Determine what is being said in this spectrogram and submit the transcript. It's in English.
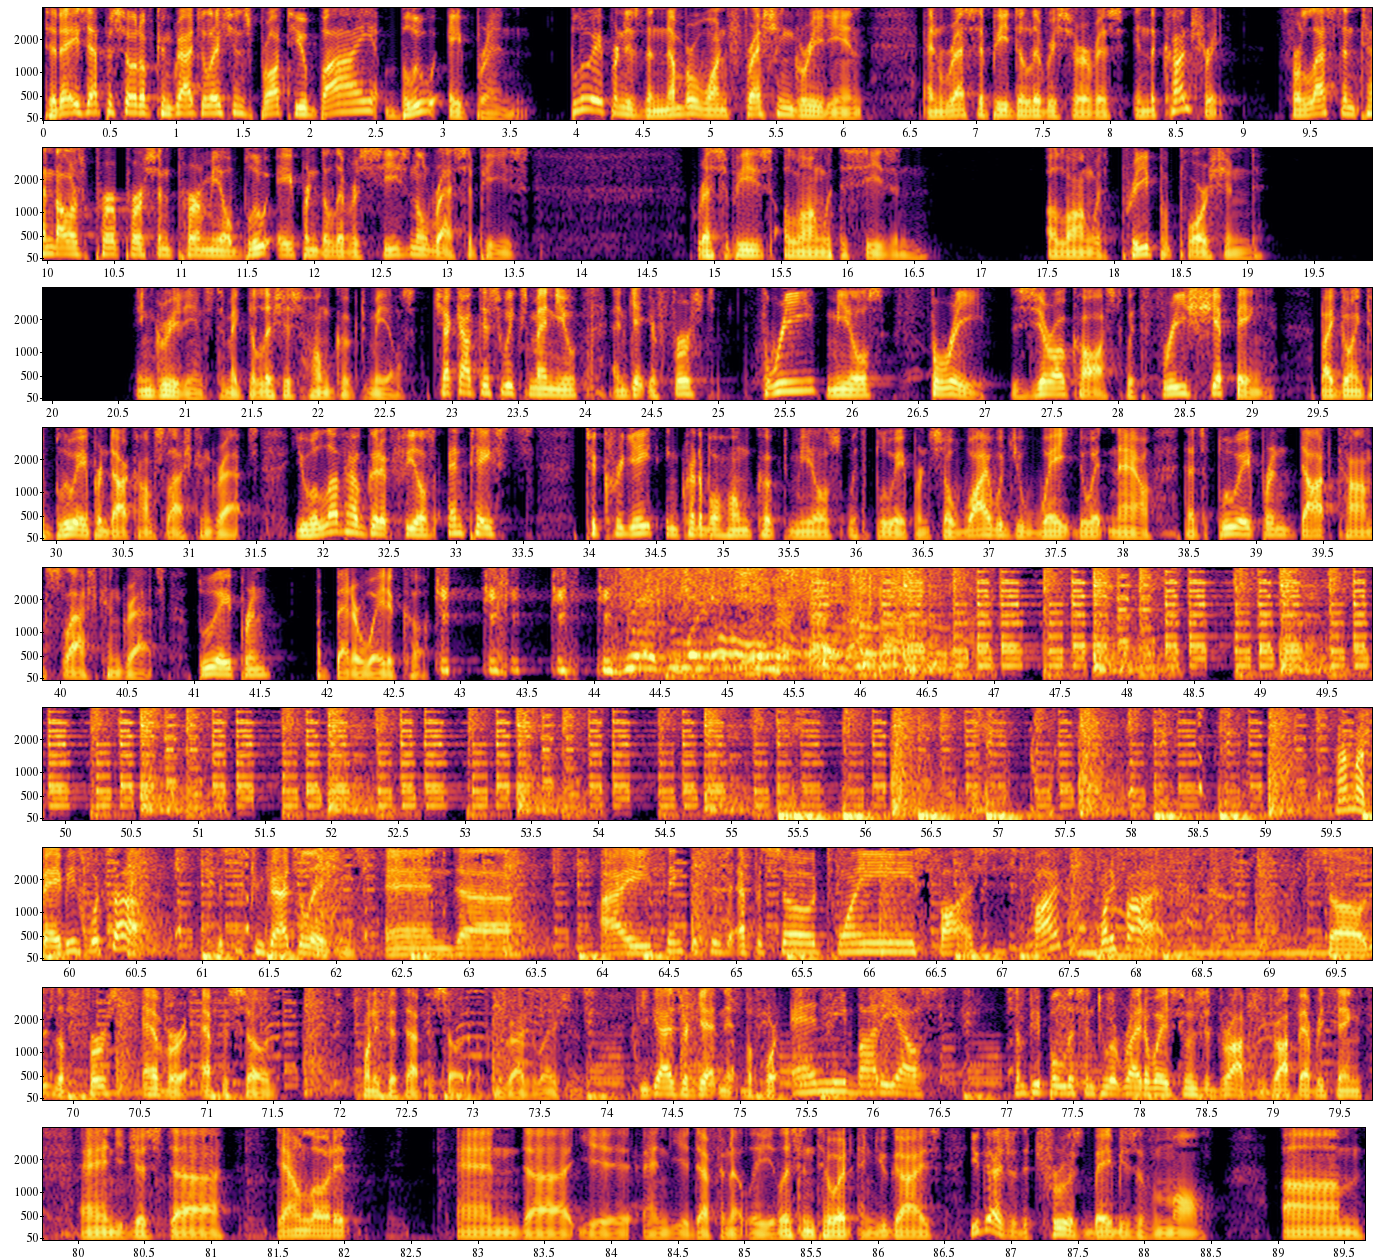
Today's episode of Congratulations brought to you by Blue Apron. Blue Apron is the number one fresh ingredient and recipe delivery service in the country. For less than $10 per person per meal, Blue Apron delivers seasonal recipes, recipes along with the season, along with pre proportioned ingredients to make delicious home cooked meals. Check out this week's menu and get your first three meals free, zero cost, with free shipping by going to blueapron.com slash congrats. You will love how good it feels and tastes to create incredible home cooked meals with Blue Apron. So why would you wait? Do it now. That's blueapron.com slash congrats. Blue Apron, a better way to cook. Hi, my babies. What's up? This is congratulations, and uh, I think this is episode 25, 25. So this is the first ever episode, 25th episode of congratulations. You guys are getting it before anybody else. Some people listen to it right away as soon as it drops. You drop everything, and you just uh, download it, and uh, you and you definitely listen to it. And you guys, you guys are the truest babies of them all. Um,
